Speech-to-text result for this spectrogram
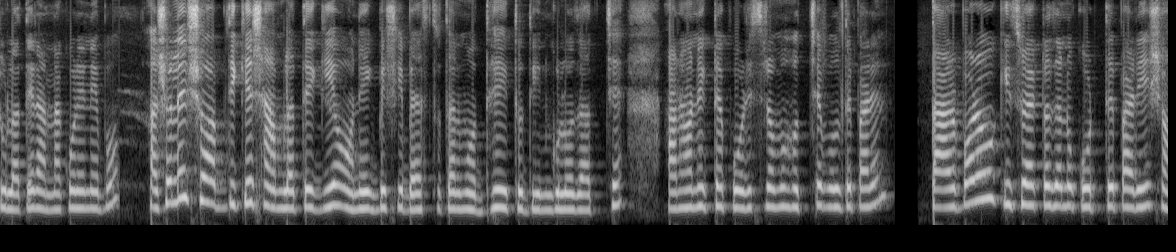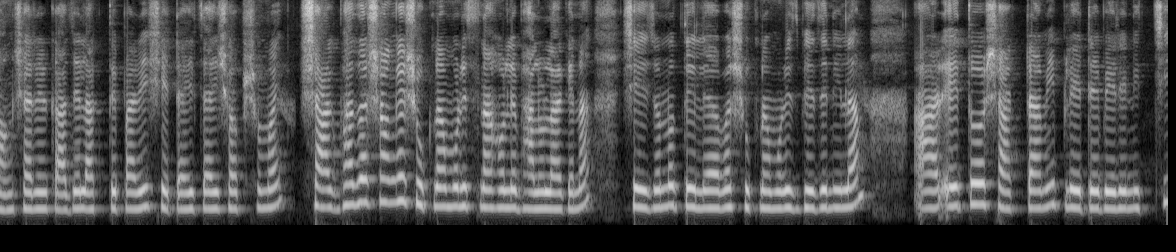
চুলাতে রান্না করে নেব। আসলে সব দিকে সামলাতে গিয়ে অনেক বেশি ব্যস্ততার মধ্যে এই তো দিনগুলো যাচ্ছে, আর অনেকটা পরিশ্রমও হচ্ছে বলতে পারেন। তারপরেও কিছু একটা যেন করতে পারি সংসারের কাজে লাগতে পারি সেটাই চাই সব সময় শাক ভাজার সঙ্গে শুকনা মরিচ না হলে ভালো লাগে না সেই জন্য তেলে আবার শুকনা মরিচ ভেজে নিলাম। আর এই তো শাকটা আমি প্লেটে বেড়ে নিচ্ছি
